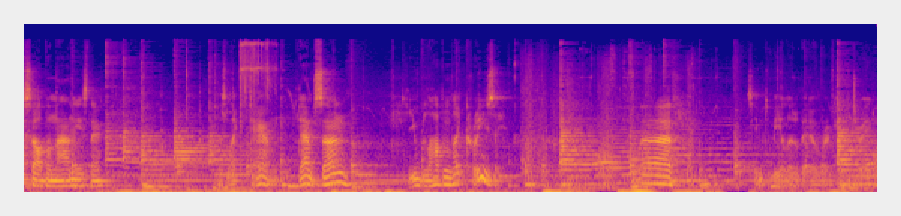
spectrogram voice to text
I saw Bahmanis there. I was like, damn, damn son, you blobbing like crazy. Uh, seemed to be a little bit over exaggerated.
